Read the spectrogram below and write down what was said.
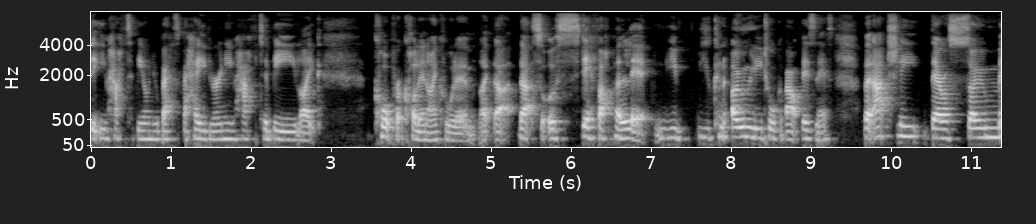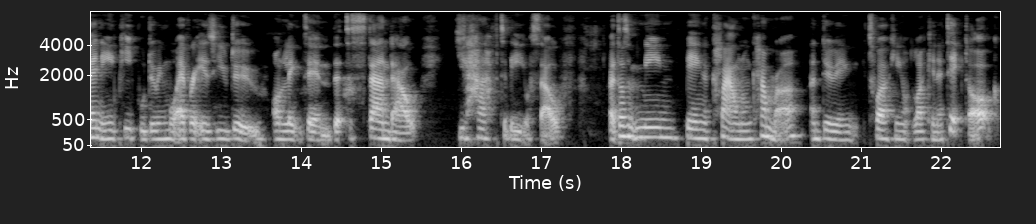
that you have to be on your best behavior and you have to be like corporate Colin, I call him, like that that sort of stiff upper lip. You you can only talk about business. But actually there are so many people doing whatever it is you do on LinkedIn that to stand out, you have to be yourself it doesn't mean being a clown on camera and doing twerking like in a TikTok,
